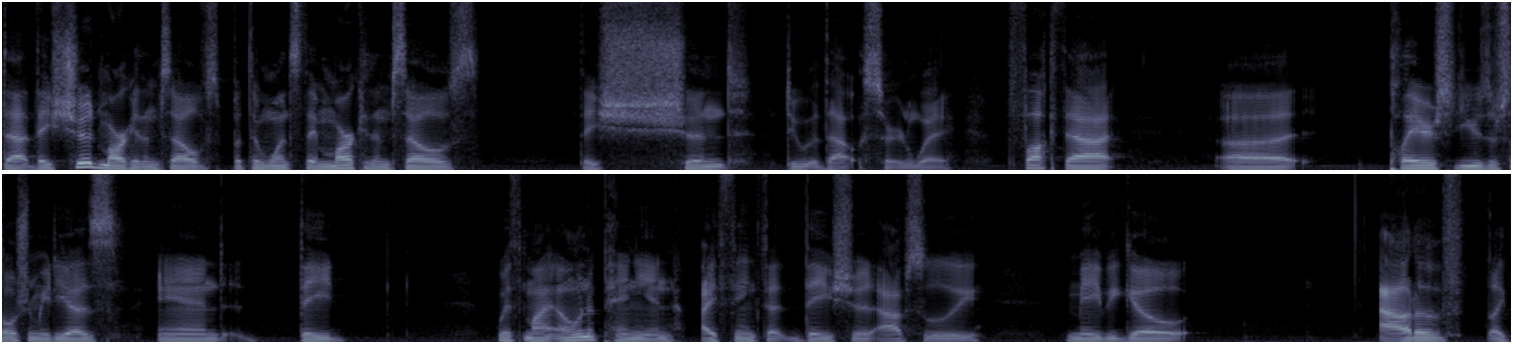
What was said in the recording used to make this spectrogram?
that they should market themselves, but then once they market themselves, they shouldn't do it that certain way. Fuck that. Uh, players should use their social medias, and they, with my own opinion, I think that they should absolutely maybe go out of like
